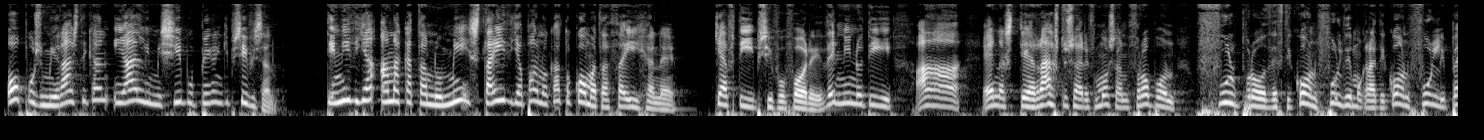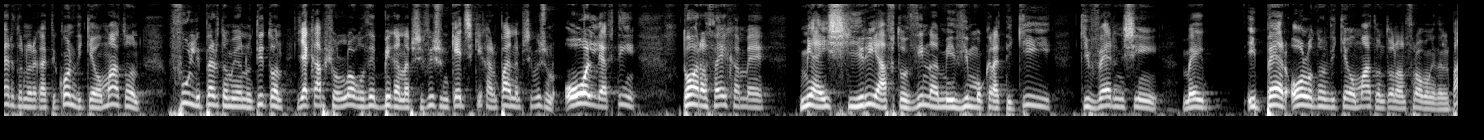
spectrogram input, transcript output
όπως μοιράστηκαν οι άλλοι μισοί που πήγαν και ψήφισαν. Την ίδια ανακατανομή στα ίδια πάνω κάτω κόμματα θα είχαν και αυτοί οι ψηφοφόροι. Δεν είναι ότι α, ένας τεράστιος αριθμός ανθρώπων full προοδευτικών, full δημοκρατικών, full υπέρ των εργατικών δικαιωμάτων, full υπέρ των μειονοτήτων για κάποιο λόγο δεν πήγαν να ψηφίσουν και έτσι και είχαν πάει να ψηφίσουν. Όλοι αυτοί τώρα θα είχαμε μια ισχυρή, αυτοδύναμη, δημοκρατική κυβέρνηση με υπέρ όλων των δικαιωμάτων των ανθρώπων κτλ.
